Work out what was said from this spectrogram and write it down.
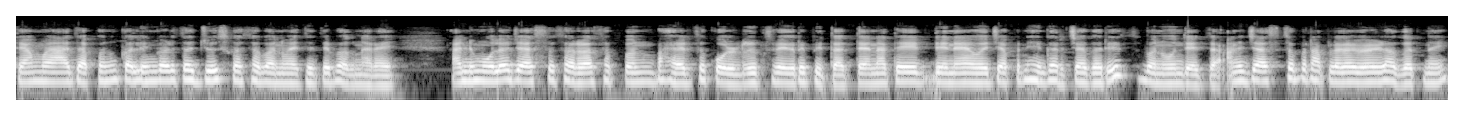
त्यामुळे आज आपण कलिंगडचा ज्यूस कसा बनवायचा ते बघणार आहे. आणि मुलं जास्त सर्रास आपण बाहेरचं कोल्ड्रिंक्स वगैरे पितात. त्यांना ते देण्याऐवजी आपण हे घरच्या घरीच बनवून द्यायचं. आणि जास्त पण आपल्याला वेळ लागत नाही.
